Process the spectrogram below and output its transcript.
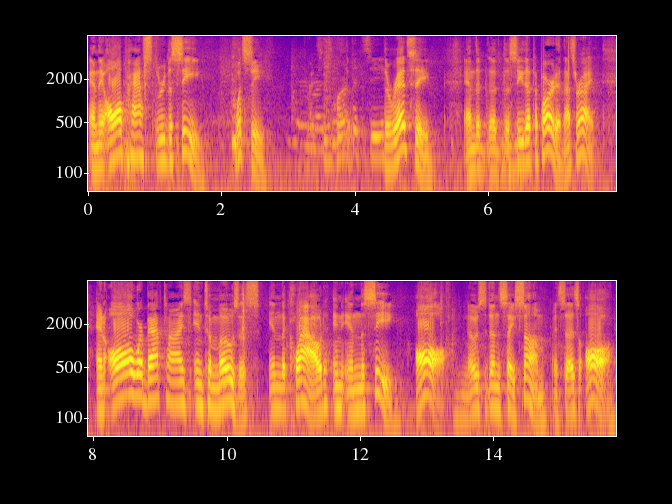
And they all passed through the sea. What sea? The Red Sea. And the, the, the sea that departed. That's right. And all were baptized into Moses in the cloud and in the sea. All. Notice it doesn't say some, it says all.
